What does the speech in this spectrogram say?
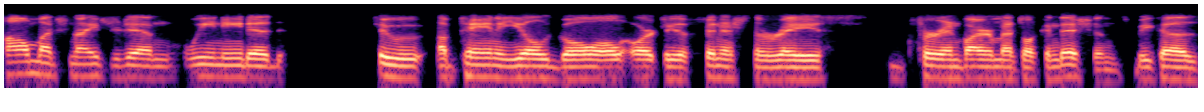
how much nitrogen we needed to obtain a yield goal or to finish the race for environmental conditions because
